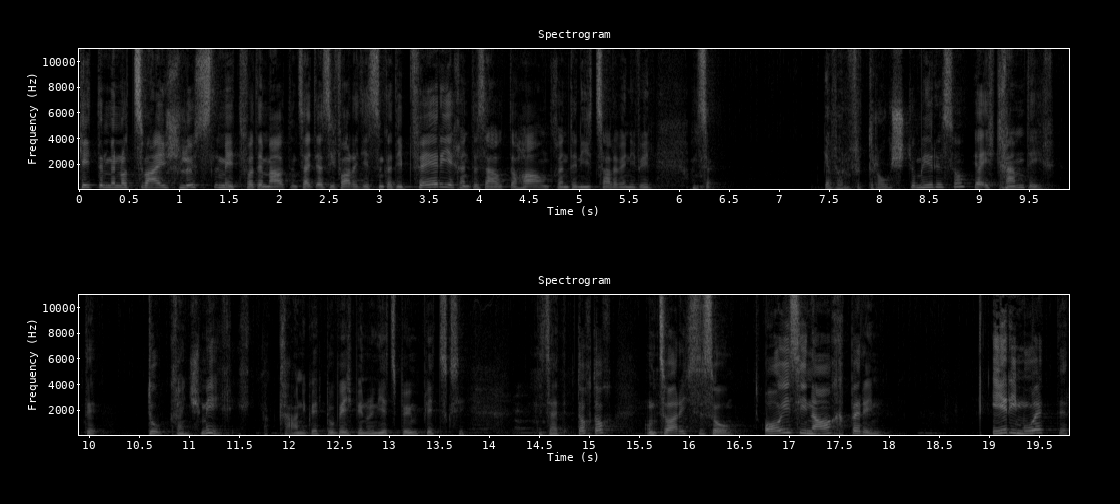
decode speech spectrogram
gibt er mir noch zwei Schlüssel mit von dem Auto und sagt, ja, Sie fahren jetzt gerade in die Ferien, könnt das Auto haben und könnt dann einzahlen, wenn ich will. Und ich sage, ja, warum vertraust du mir so? Ja, ich kenne dich. Du kennst mich. Ich habe keine Ahnung, wer du bist. Ich war noch nie zu Bümplitz. Dann sagt doch, doch. Und zwar ist es so, unsere Nachbarin, ihre Mutter,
